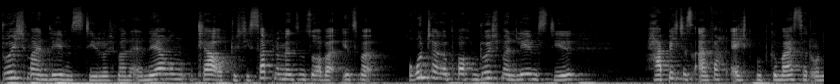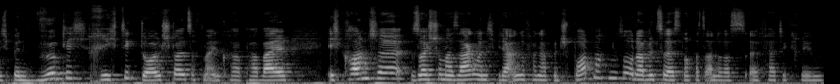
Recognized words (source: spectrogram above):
durch meinen Lebensstil, durch meine Ernährung, klar auch durch die Supplements und so, aber jetzt mal runtergebrochen durch meinen Lebensstil, habe ich das einfach echt gut gemeistert. Und ich bin wirklich richtig doll stolz auf meinen Körper, weil ich konnte, soll ich schon mal sagen, wann ich wieder angefangen habe mit Sport machen und so, oder willst du erst noch was anderes äh, fertig reden?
